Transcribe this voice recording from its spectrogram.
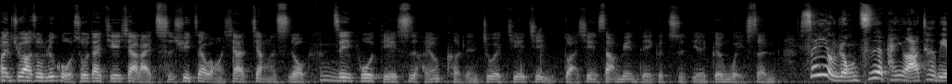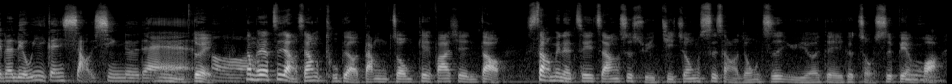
换句话说，如果说在接下来持续再往下降的时候，这一波跌势很有可能就会接近短线上面的一个止跌跟尾声。所以有融资的朋友要特别的留意跟小心，对不对？嗯，对。哦那么在这两张图表当中，可以发现到上面的这一张是属于集中市场的融资余额的一个走势变化，嗯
